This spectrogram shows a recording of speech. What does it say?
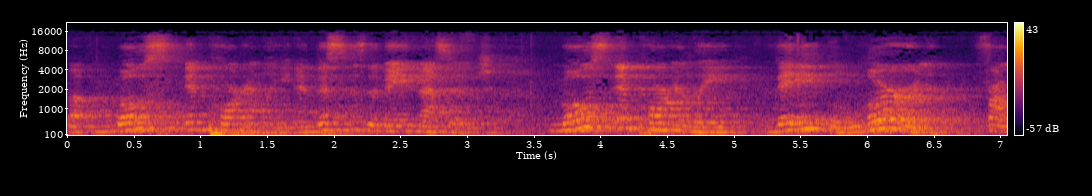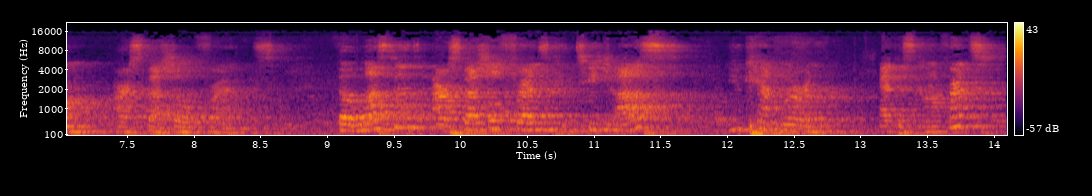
but most importantly, and this is the main message, most importantly, they learn from our special friends. The lessons our special friends can teach us, you can't learn at this conference,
